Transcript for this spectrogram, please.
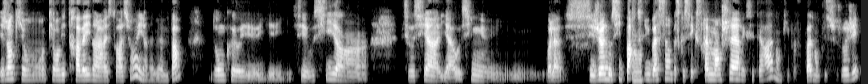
des gens qui ont, qui ont envie de travailler dans la restauration, il y en a même pas. Donc euh, c'est aussi un, c'est aussi un- il y a aussi une, voilà, ces jeunes aussi partent du bassin parce que c'est extrêmement cher, etc. Donc ils peuvent pas non plus se loger.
